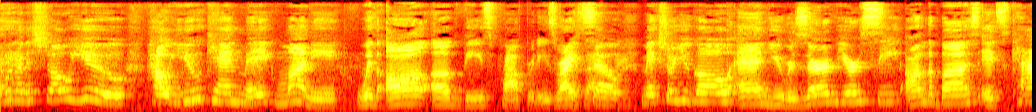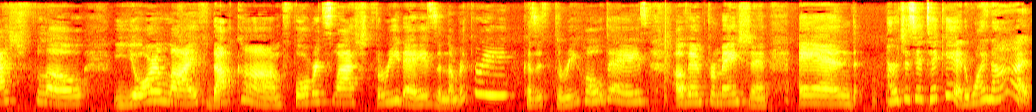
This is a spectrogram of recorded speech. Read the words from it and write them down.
and we're going to show you how you can make money with all of these properties, right? So make sure you go and you reserve your seat on the bus. It's cashflowyourlife.com forward slash three days, the number three, because it's three whole days of information, and purchase your ticket. Why not?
